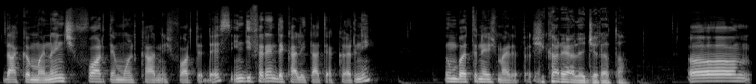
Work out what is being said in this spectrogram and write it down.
dacă mănânci foarte mult carne și foarte des, indiferent de calitatea cărnii, îmbătrânești mai repede. Și care e alegerea ta? Uh,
